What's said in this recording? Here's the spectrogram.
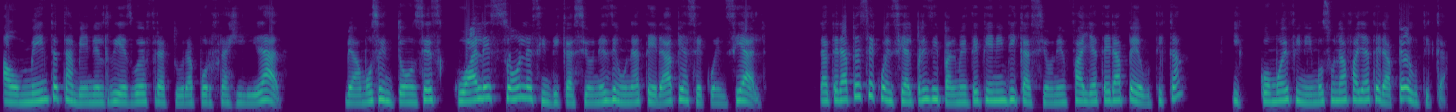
aumenta también el riesgo de fractura por fragilidad. Veamos entonces cuáles son las indicaciones de una terapia secuencial. La terapia secuencial principalmente tiene indicación en falla terapéutica. ¿Y cómo definimos una falla terapéutica?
